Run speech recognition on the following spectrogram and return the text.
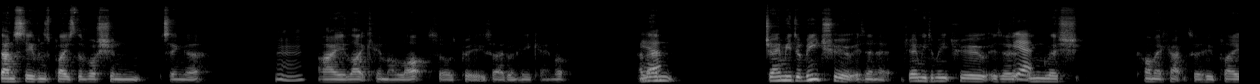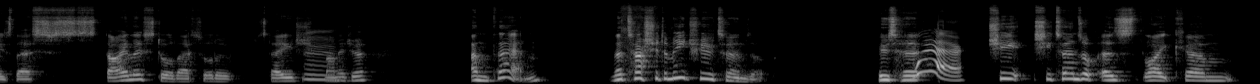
Dan Stevens plays the Russian singer. Mm. I like him a lot, so I was pretty excited when he came up. And Yeah. then Jamie Demetriou is in it. Jamie Demetriou is an Yeah. English comic actor who plays their stylist or their sort of stage Mm. manager. And then Natasha Demetriou turns up. Who's her Where? she she turns up as like um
